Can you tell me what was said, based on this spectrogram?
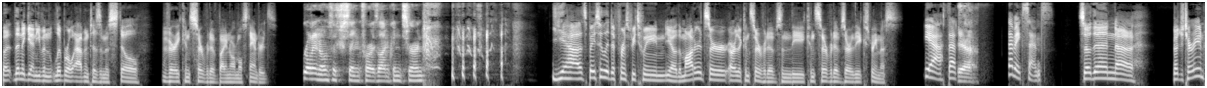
But then again, even liberal Adventism is still very conservative by normal standards. Really no such thing, far as I'm concerned. Yeah, it's basically the difference between, you know, the moderates are, are the conservatives and the conservatives are the extremists. Yeah, that's Yeah. that makes sense. So then, uh, vegetarian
